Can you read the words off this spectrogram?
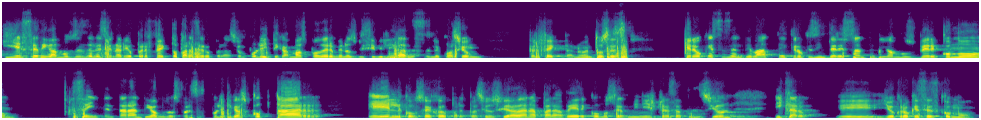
y ese, digamos, es el escenario perfecto para hacer operación política. Más poder, menos visibilidad, esa es la ecuación perfecta, ¿no? Entonces, creo que ese es el debate, creo que es interesante, digamos, ver cómo se intentarán, digamos, las fuerzas políticas cooptar el Consejo de Participación Ciudadana para ver cómo se administra esa atención. Y claro, eh, yo creo que ese es como,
